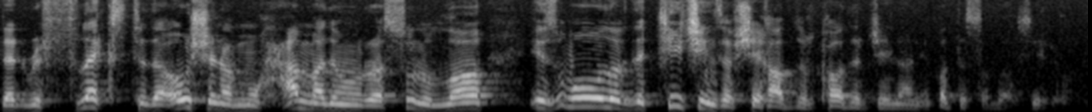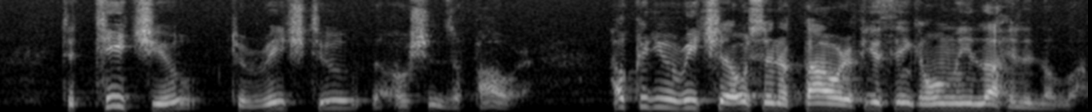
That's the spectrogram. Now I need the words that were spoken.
that reflects to the ocean of Muhammadun Rasulullah is all of the teachings of Shaykh Abdul Qadir Jailani to teach you to reach to the oceans of power. How could you reach the ocean of power if you think only La ilaha?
